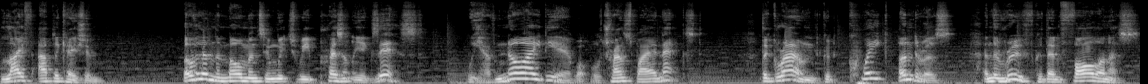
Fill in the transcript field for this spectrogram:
Life application. Other than the moment in which we presently exist, we have no idea what will transpire next. The ground could quake under us, and the roof could then fall on us.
